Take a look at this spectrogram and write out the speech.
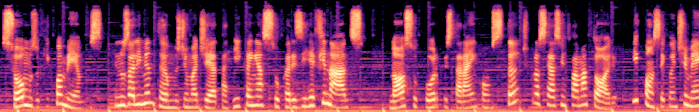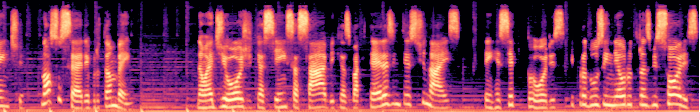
Somos o que comemos e nos alimentamos de uma dieta rica em açúcares e refinados. Nosso corpo estará em constante processo inflamatório e, consequentemente, nosso cérebro também. Não é de hoje que a ciência sabe que as bactérias intestinais têm receptores e produzem neurotransmissores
